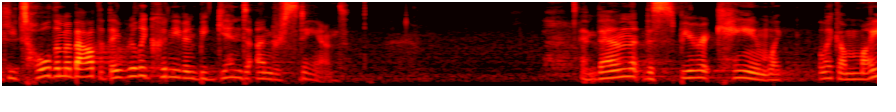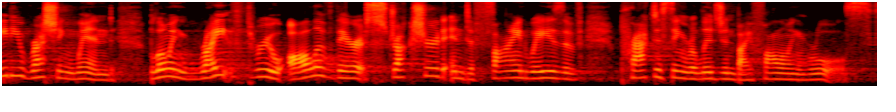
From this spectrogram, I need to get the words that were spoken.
he told them about that they really couldn't even begin to understand. And then the Spirit came like, like a mighty rushing wind, blowing right through all of their structured and defined ways of practicing religion by following rules.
